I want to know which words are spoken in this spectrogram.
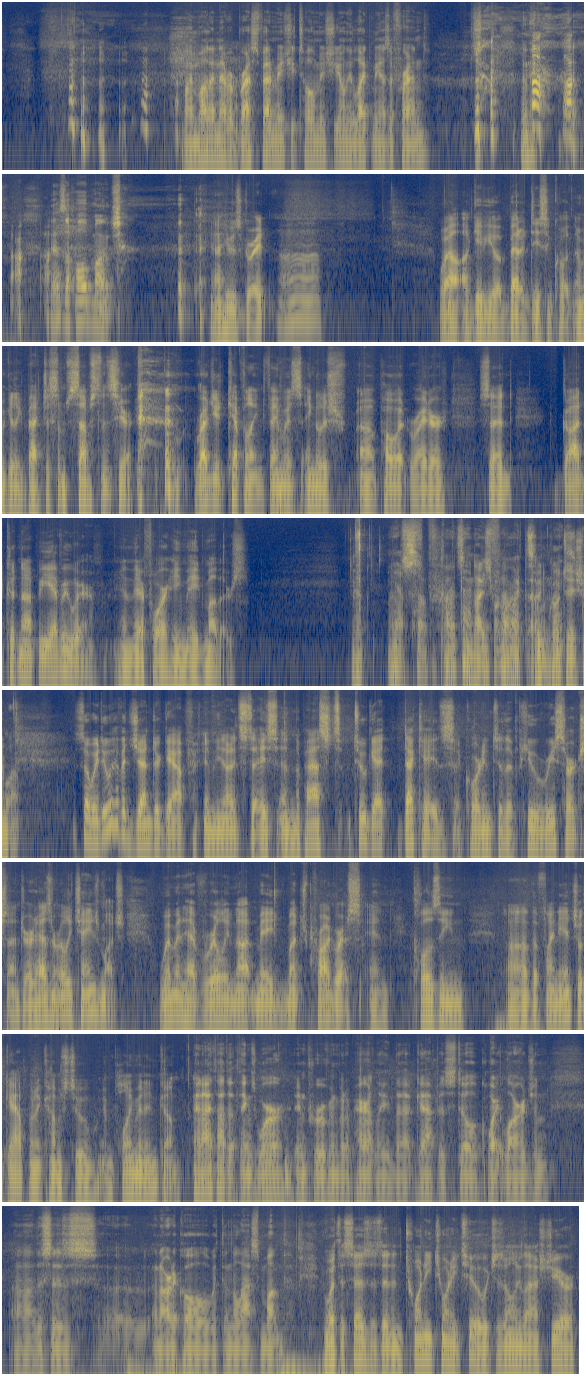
My mother never breastfed me. She told me she only liked me as a friend. There's a whole bunch. Yeah, he was great. Well, I'll give you a better, decent quote. Then we're getting back to some substance here. Rudyard Kipling, famous English uh, poet, writer, said, God could not be everywhere, and therefore he made mothers. Yep. Yes, I've heard that's a that nice one. I like that Good one. nice quotation. quote. So we do have a gender gap in the United States. In the past two get decades, according to the Pew Research Center, it hasn't really changed much. Women have really not made much progress in closing uh, the financial gap when it comes to employment income. And I thought that things were improving, but apparently that gap is still quite large. And uh, this is uh, an article within the last month. And what this says is that in 2022, which is only last year,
